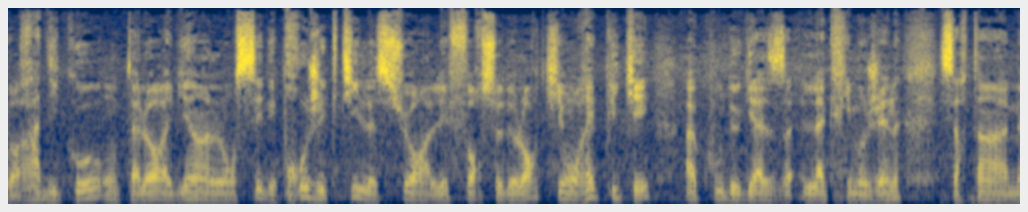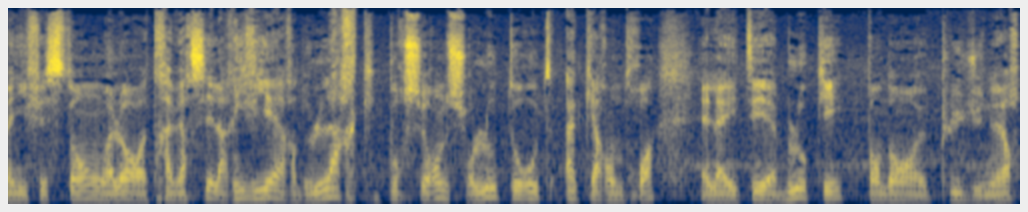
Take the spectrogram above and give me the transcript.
radicaux ont alors eh bien, lancé des projectiles sur les forces de l'ordre qui ont répliqué à coups de gaz lacrymogène. Certains manifestants ont alors traversé la rivière de l'Arc pour se rendre sur l'autoroute A43. Elle a été bloquée pendant plus d'une heure.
